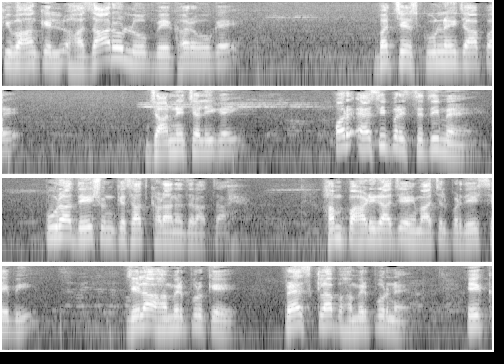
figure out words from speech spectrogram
कि वहाँ के हज़ारों लोग बेघर हो गए, बच्चे स्कूल नहीं जा पाए, जाने चली गई और ऐसी परिस्थिति में पूरा देश उनके साथ खड़ा नज़र आता है। हम पहाड़ी राज्य हिमाचल प्रदेश से भी, जिला हमीरपुर के प्रेस क्लब हमीरपुर ने एक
